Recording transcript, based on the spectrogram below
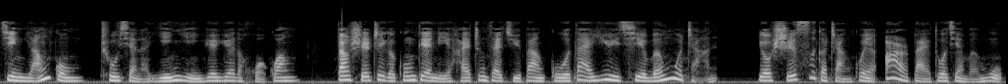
景阳宫出现了隐隐约约的火光。当时这个宫殿里还正在举办古代玉器文物展，有十四个展柜，二百多件文物，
